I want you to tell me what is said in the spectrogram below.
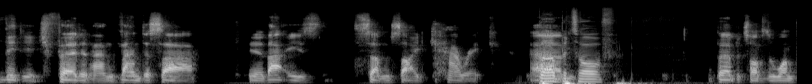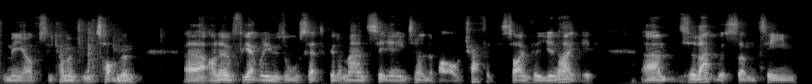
Vidic, Ferdinand, Van der Sar. You know, that is some side Carrick. Um, Berbatov. Berbatov's the one for me, obviously coming from Tottenham. Uh, I'll never forget when he was all set to go to Man City and he turned up at Old Trafford to sign for United. Um, so that was some team.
